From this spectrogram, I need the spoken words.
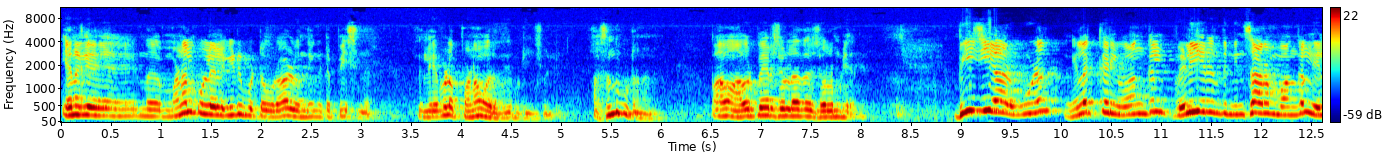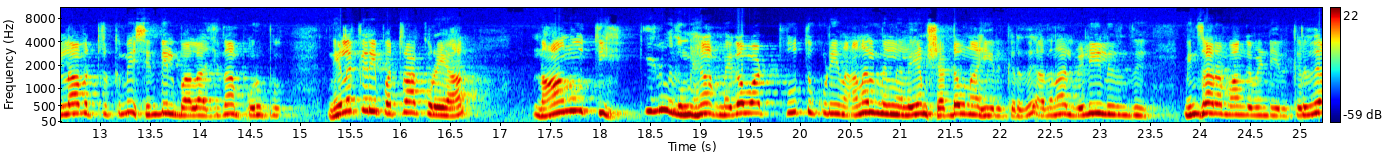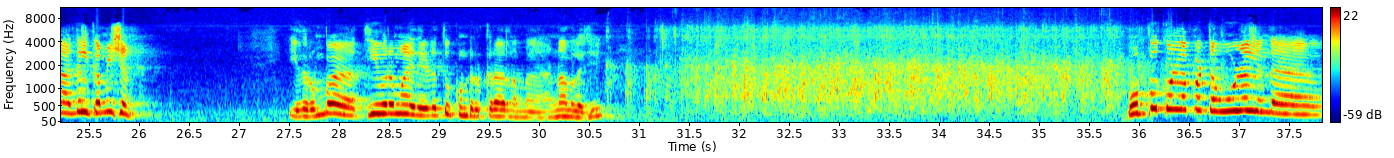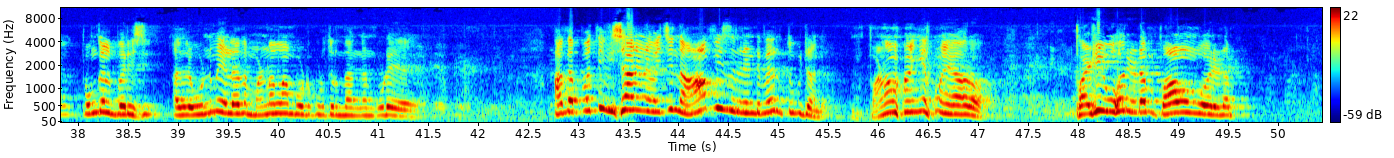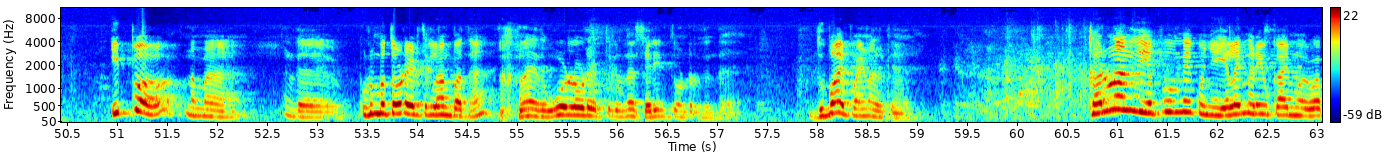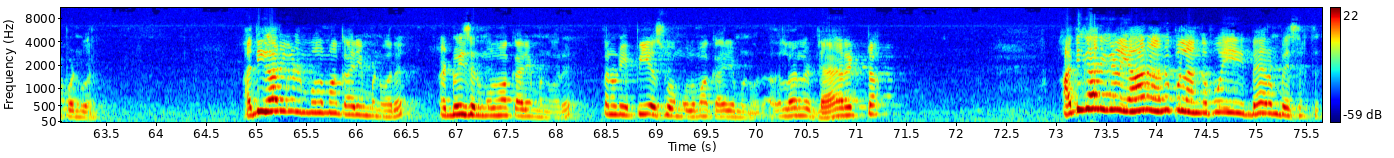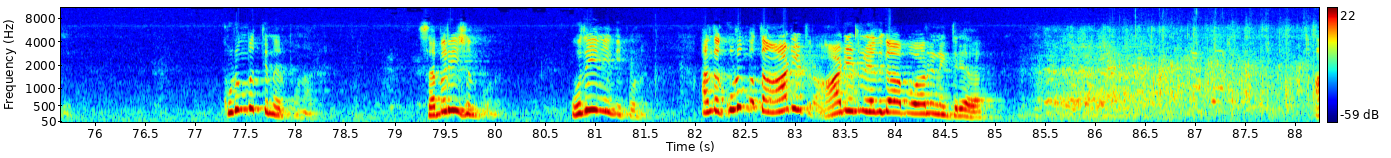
எனக்கு இந்த மணல் கொள்ளையில் ஈடுபட்ட ஒரு ஆள் வந்து என்கிட்ட பேசினார். இதில் எவ்வளோ பணம் வருது அப்படின்னு சொல்லி. அசந்து போட்டேன் நான். பாவம் அவர் பேர் சொல்லாத சொல்ல முடியாது. பிஜிஆர் ஊழல் நிலக்கரி வாங்கல் வெளியிருந்து மின்சாரம் வாங்கல் எல்லாவற்றுக்குமே செந்தில் பாலாஜி தான் பொறுப்பு. நிலக்கரி பற்றாக்குறையால் நானூற்றி இருபது மெகா மெகாவாட் தூத்துக்குடியின் அனல் மின் நிலையம் ஷட் டவுன் ஆகி இருக்கிறது. அதனால் வெளியிலிருந்து மின்சாரம் வாங்க வேண்டி இருக்கிறது. அதில் கமிஷன் இது ரொம்ப தீவிரமாக இதை எடுத்துக்கொண்டிருக்கிறார் நம்ம அண்ணாமலைஜி. ஒப்புக்கொள்ளப்பட்ட ஊழல் இந்த பொங்கல் பரிசு. அதில் ஒன்றுமே இல்லாத மண்ணெல்லாம் போட்டு கொடுத்துருந்தாங்கன்னு கூட அதை பற்றி விசாரணை வச்சு இந்த ஆஃபீஸர் ரெண்டு பேரும் தூக்கிட்டாங்க. பணம் வாங்கிடுவோம் யாரோ? பழி ஓரிடம் பாவம் ஓரிடம். இப்போ நம்ம இந்த குடும்பத்தோடு எடுத்துக்கலான்னு பார்த்தேன். ஆனால் இது ஊழலோடு எடுத்துக்கிறது தான் சரின்னு தோன்றுறது இந்த துபாய் பயணம் இருக்க. கருணாநிதி எப்பவுமே கொஞ்சம் இலைமறைவு காய்மறைவாக பண்ணுவார். அதிகாரிகள் மூலமாக காரியம் பண்ணுவார். அட்வைசர் மூலமாக காரியம் பண்ணுவார். தன்னுடைய பிஎஸ்ஓ மூலமாக காரியம் பண்ணுவார். அதெல்லாம் இல்லை டைரெக்டாக அதிகாரிகளை யாரும் அனுப்பலை அங்கே போய் பேரம் பேசுகிறதுக்கு குடும்பத்தினர் போனார் சபரீஷன் போனார். உதயநிதி போனார். அந்த குடும்பத்தை ஆடிட்டர் ஆடிட்டர் எதுக்காக போவார்னு எனக்கு தெரியாதா?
